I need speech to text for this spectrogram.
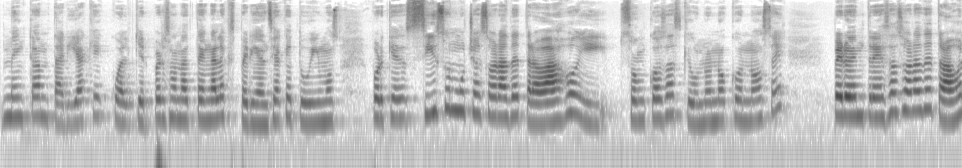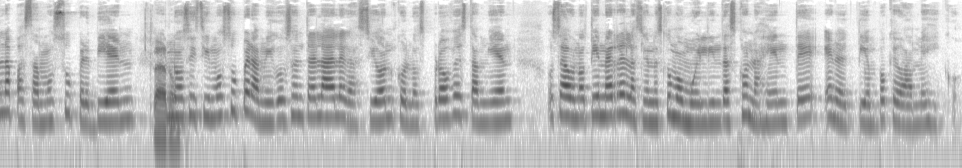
me encantaría que cualquier persona tenga la experiencia que tuvimos, porque sí son muchas horas de trabajo y son cosas que uno no conoce, pero entre esas horas de trabajo la pasamos súper bien. Claro. Nos hicimos súper amigos entre la delegación, con los profes también. O sea, uno tiene relaciones como muy lindas con la gente en el tiempo que va a México.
